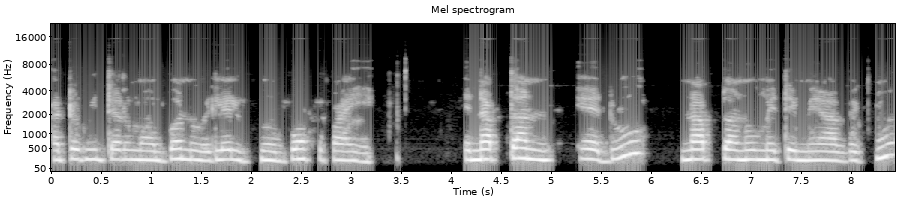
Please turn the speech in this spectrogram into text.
Atomi tellement bon ou elle est bon bon compagnie. Et naptan aidou, naptan nous mettez main avec nous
